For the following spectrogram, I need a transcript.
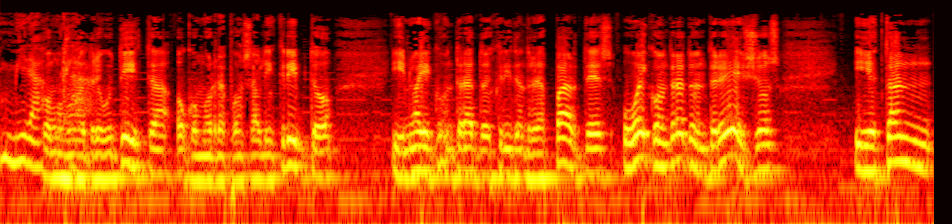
Mira. como claro. monotributista o como responsable inscripto y no hay contrato escrito entre las partes o hay contrato entre ellos y están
